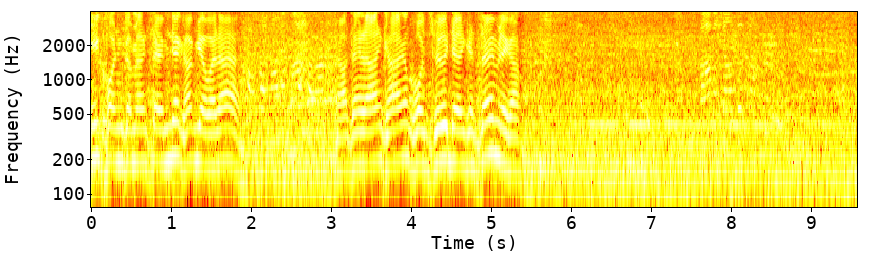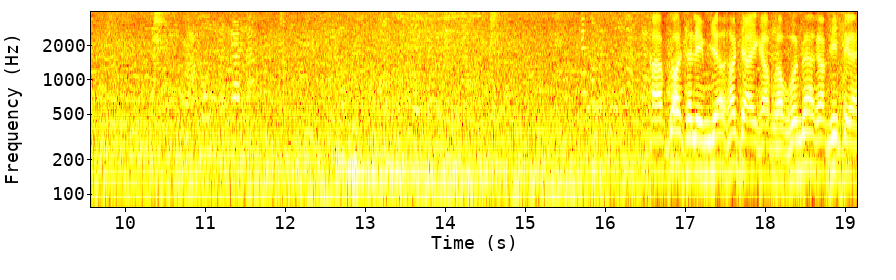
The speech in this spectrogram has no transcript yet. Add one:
นี้คนกำลังเต็มด้วยครับเยาวราชทางร้านค้าทั้งคนซื้อเดินกันเต็มเลยครับครับก็สลิมเยอะเข้าใจครับขอบคุณมากครับที่เตือน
